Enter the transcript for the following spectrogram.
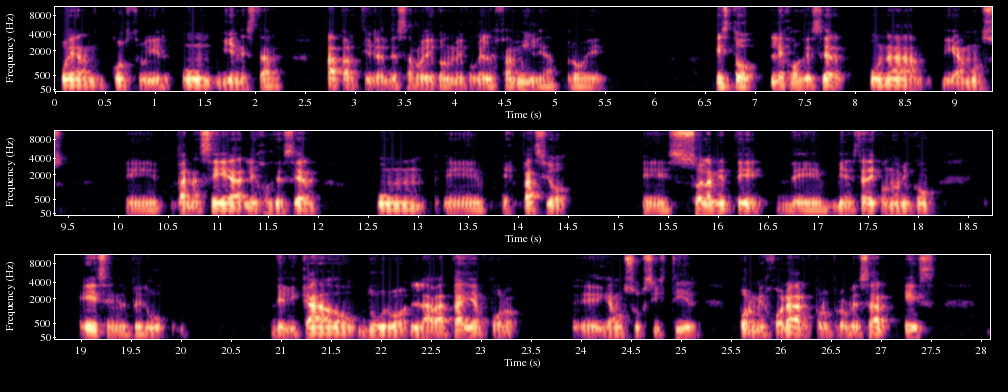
puedan construir un bienestar a partir del desarrollo económico que la familia provee. Esto, lejos de ser una, digamos, eh, panacea, lejos de ser un eh, espacio eh, solamente de bienestar económico, es en el Perú delicado, duro, la batalla por, digamos, subsistir, por mejorar, por progresar, es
